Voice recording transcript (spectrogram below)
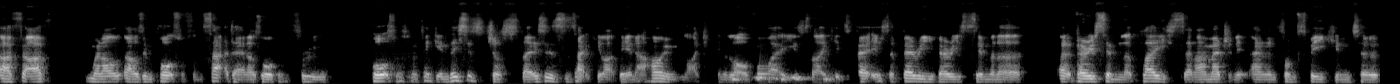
I've, I've when I, I, was in Portsmouth on Saturday and I was walking through Portsmouth and thinking this is just this is exactly like being at home, like in a lot of ways. Like it's it's a very very similar, uh, very similar place, and I imagine it. And from speaking to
